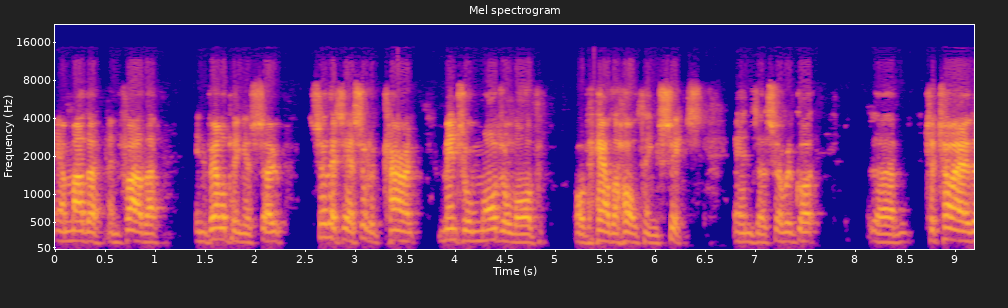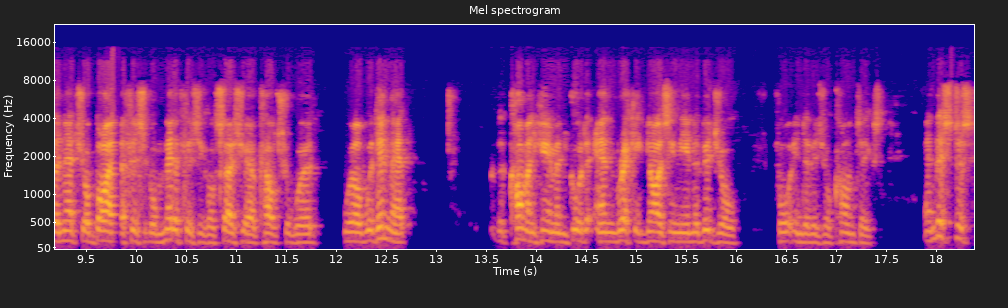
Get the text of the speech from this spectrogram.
our mother and father, enveloping us. So, so that's our sort of current mental model of, of how the whole thing sits. And uh, so we've got um, Te Taiao, the natural, biophysical, metaphysical, socio-cultural word, well, within that, the common human good and recognizing the individual for individual context. And this is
